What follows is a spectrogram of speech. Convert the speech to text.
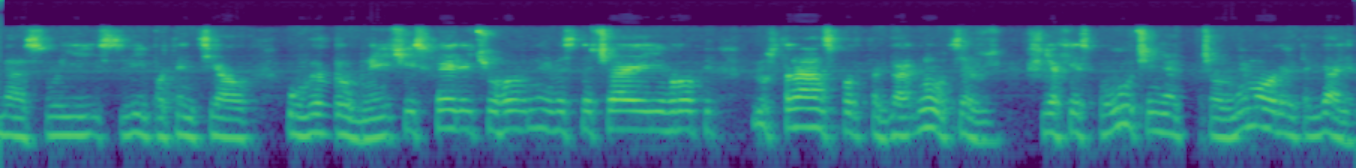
е, свої, свій потенціал у виробничій сфері, чого не вистачає Європі, плюс транспорт, так далі. Ну це ж шляхи сполучення, Чорне море і так далі.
